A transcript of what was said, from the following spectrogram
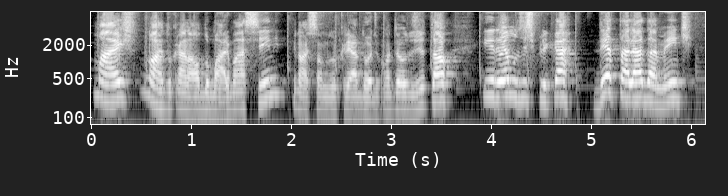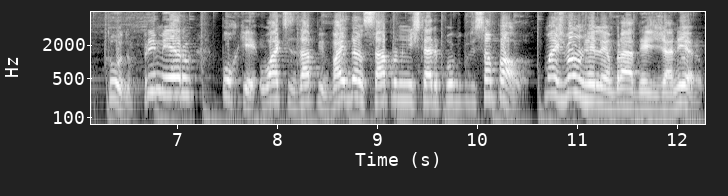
Mas nós do canal do Mário Massini, que nós somos o criador de conteúdo digital, iremos explicar detalhadamente tudo. Primeiro, porque o WhatsApp vai dançar para o Ministério Público de São Paulo. Mas vamos relembrar desde janeiro?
